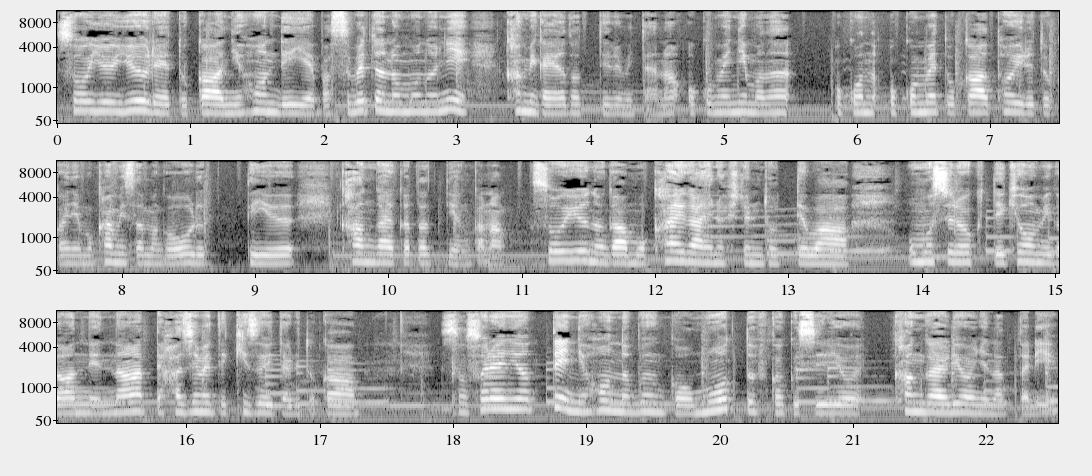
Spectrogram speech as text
そういう幽霊とか日本で言えば全てのものに神が宿ってるみたいなお米にもなお米とかトイレとかにも神様がおるっていう考え方っていうんかな。そういうのがもう海外の人にとっては面白くて興味があんねんなって初めて気づいたりとか。そうそれによって日本の文化をもっと深く知るよう考えるようになったり。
